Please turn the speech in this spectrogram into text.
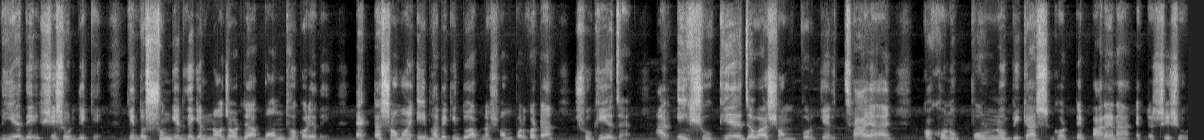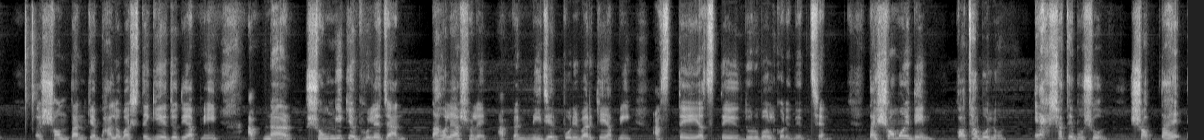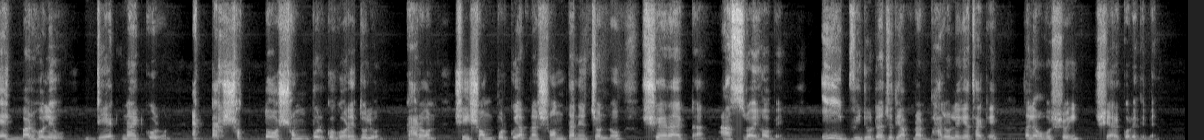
দিয়ে দেই শিশুর দিকে, কিন্তু সঙ্গীর দিকে নজর দেওয়া বন্ধ করে দেয় একটা সময় এইভাবে কিন্তু আপনার সম্পর্কটা শুকিয়ে যায়। আর এই শুকিয়ে যাওয়া সম্পর্কের ছায়ায় কখনো পূর্ণ বিকাশ ঘটতে পারে না একটা শিশুর তাই সন্তানকে ভালোবাসতে গিয়ে যদি আপনি আপনার সঙ্গীকে ভুলে যান, তাহলে আসলে আপনার নিজের পরিবারকে আপনি আস্তে আস্তে দুর্বল করে দিচ্ছেন। তাই সময় দিন, কথা বলুন, একসাথে বসুন, সপ্তাহে একবার হলেও ডেট নাইট করুন, একটা শক্ত সম্পর্ক গড়ে তুলুন। কারণ সেই সম্পর্কই আপনার সন্তানের জন্য সেরা একটা আশ্রয় হবে। এই ভিডিওটা যদি আপনার ভালো লেগে থাকে, তাহলে অবশ্যই শেয়ার করে দিবেন।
